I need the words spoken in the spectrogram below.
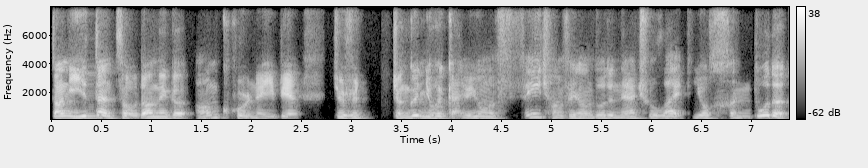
当你一旦走到那个 Encore 那一边，就是整个你就会感觉用了非常非常多的 natural light，有很多的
